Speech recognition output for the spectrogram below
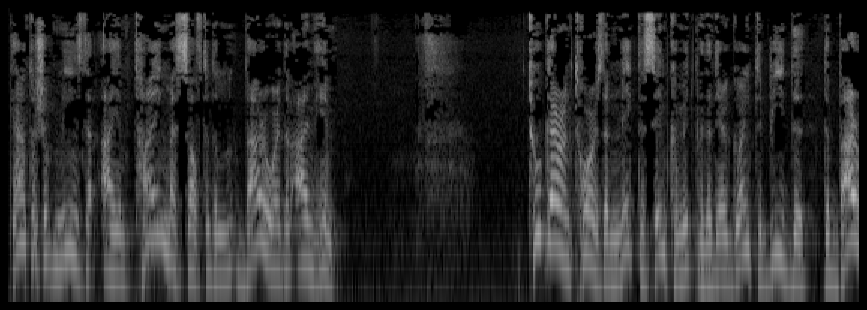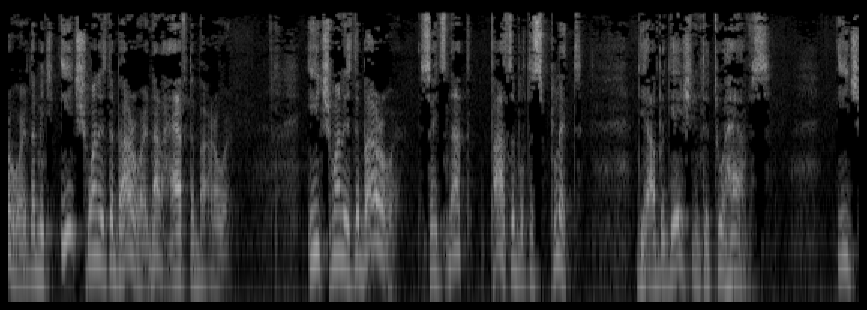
Guarantorship means that I am tying myself to the borrower that I'm him. Two guarantors that make the same commitment that they are going to be the, the borrower, that means each one is the borrower, not half the borrower. Each one is the borrower. So it's not possible to split the obligation into two halves. Each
